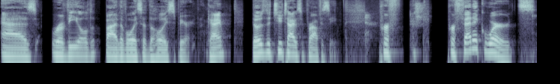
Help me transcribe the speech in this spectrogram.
as revealed by the voice of the Holy Spirit. Okay. Those are the two types of prophecy. Pro- prophetic words,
